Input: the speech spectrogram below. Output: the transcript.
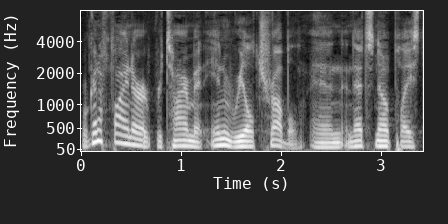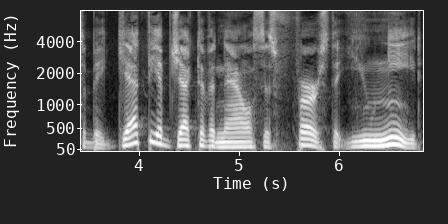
we're going to find our retirement in real trouble, and, and that's no place to be. Get the objective analysis first that you need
